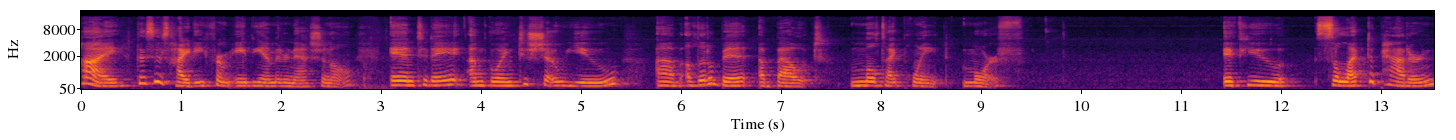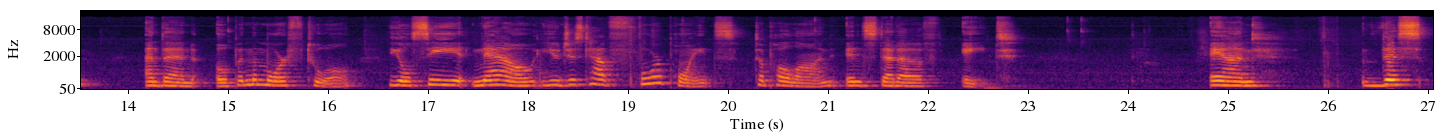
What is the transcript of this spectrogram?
Hi, this is Heidi from ABM International, and today I'm going to show you um, a little bit about multi-point morph. If you select a pattern and then open the morph tool, you'll see now you just have four points to pull on instead of eight. And this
